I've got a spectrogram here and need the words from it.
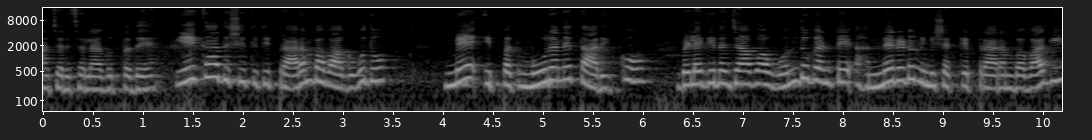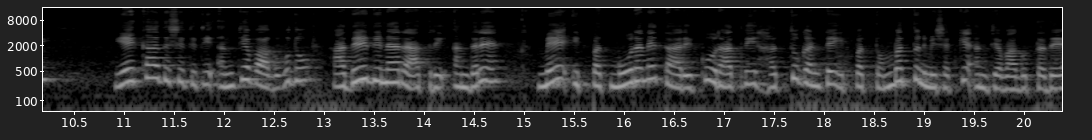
ಆಚರಿಸಲಾಗುತ್ತದೆ. ಏಕಾದಶಿ ತಿಥಿ ಪ್ರಾರಂಭವಾಗುವುದು ಮೇ ಇಪ್ಪತ್ತ್ಮೂರನೇ ತಾರೀಕು ಬೆಳಗಿನ ಜಾವ ಒಂದು ಗಂಟೆ ಹನ್ನೆರಡು ನಿಮಿಷಕ್ಕೆ ಪ್ರಾರಂಭವಾಗಿ ಏಕಾದಶಿ ತಿಥಿ ಅಂತ್ಯವಾಗುವುದು ಅದೇ ದಿನ ರಾತ್ರಿ, ಅಂದರೆ ಮೇ ಇಪ್ಪತ್ತ್ಮೂರನೇ ತಾರೀಕು ರಾತ್ರಿ ಹತ್ತು ಗಂಟೆ ಇಪ್ಪತ್ತೊಂಬತ್ತು ನಿಮಿಷಕ್ಕೆ ಅಂತ್ಯವಾಗುತ್ತದೆ.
